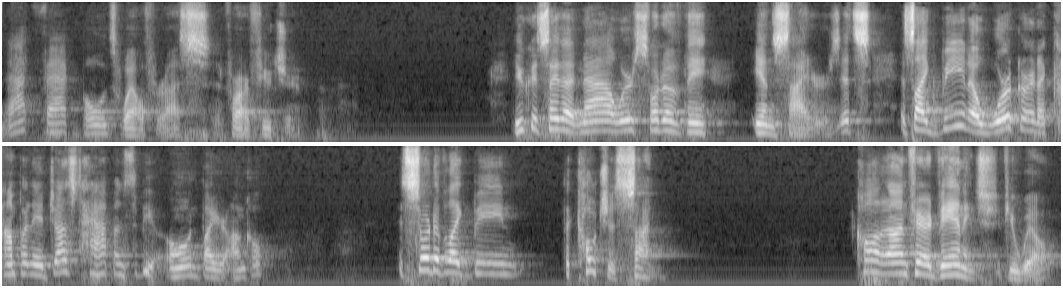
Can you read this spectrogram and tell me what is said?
And that fact bodes well for us and for our future. You could say that now we're sort of the insiders. It's, it's like being a worker in a company that just happens to be owned by your uncle. It's sort of like being the coach's son. Call it an unfair advantage, if you will.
